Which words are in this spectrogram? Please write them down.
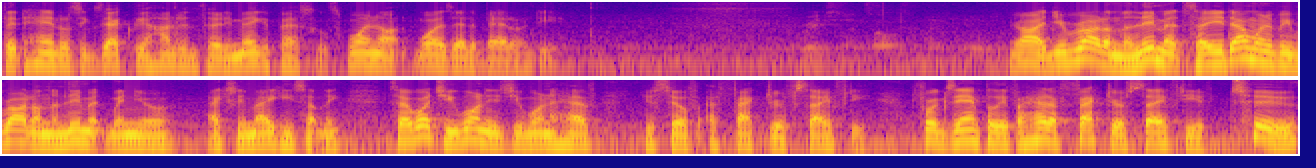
that handles exactly 130 megapascals. Why not? Why is that a bad idea? Right, you're right on the limit, so you don't want to be right on the limit when you're actually making something. So what you want is you want to have yourself a factor of safety. For example, if I had a factor of safety of 2,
